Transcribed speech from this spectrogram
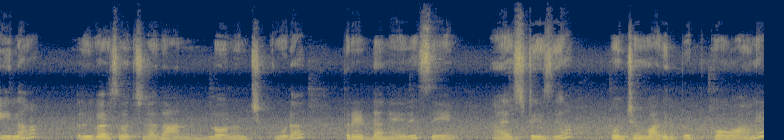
ఇలా రివర్స్ వచ్చిన దానిలో నుంచి కూడా థ్రెడ్ అనేది సేమ్ యాజ్టీజ్గా కొంచెం వదిలిపెట్టుకోవాలి.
